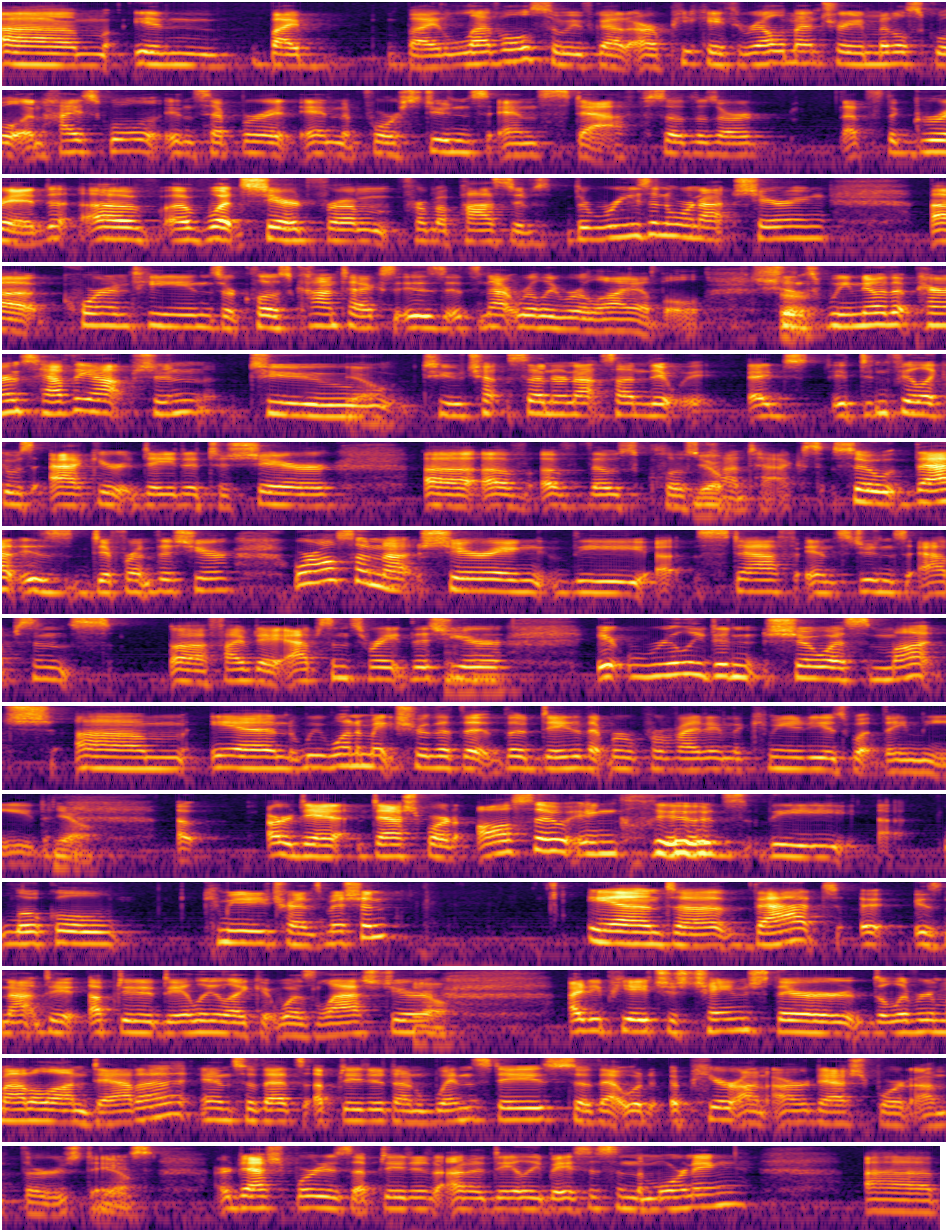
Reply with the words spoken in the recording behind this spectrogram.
um, in by by level. So we've got our PK through elementary, middle school, and high school in separate, and for students and staff. So those are that's the grid of, of what's shared from from a positives. The reason we're not sharing uh, quarantines or close contacts is it's not really reliable. Sure. Since we know that parents have the option to Yeah. to ch- send or not send it, I just, it didn't feel like it was accurate data to share. Uh, of, of those close Yep. contacts. So that is different this year. We're also not sharing the uh, staff and students' absence, uh, five day absence rate this year. Mm-hmm. It really didn't show us much. Um, and we want to make sure that the, the data that we're providing the community is what they need. Yeah. Uh, our da- dashboard also includes the uh, local community transmission. And uh, that uh, not da- updated daily like it was last year. Yeah. IDPH has changed their delivery model on data, and so that's updated on Wednesdays, so that would appear on our dashboard on Thursdays. Our dashboard is updated on a daily basis in the morning, uh,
